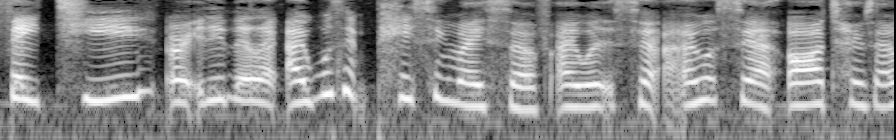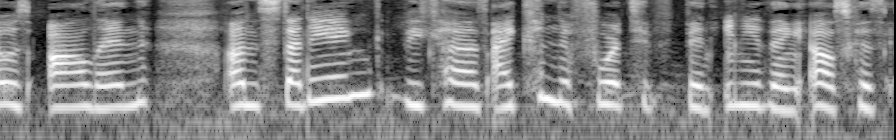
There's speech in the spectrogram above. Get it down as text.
fatigue or anything like I wasn't pacing myself. I would say I would say at all times I was all in on studying because I couldn't afford to spend anything else because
